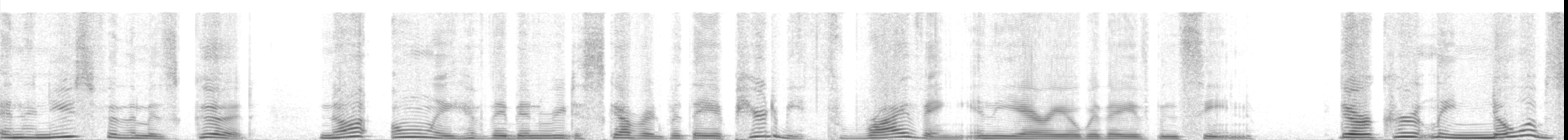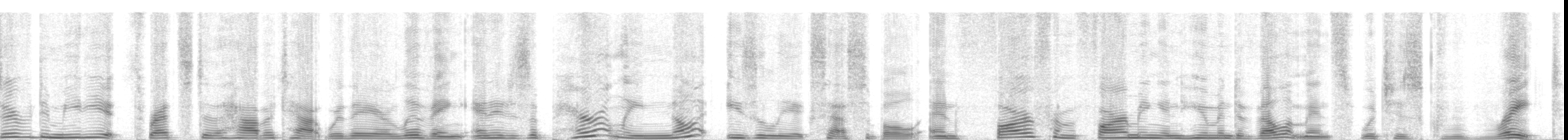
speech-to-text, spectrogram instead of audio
And the news for them is good. Not only have they been rediscovered, but they appear to be thriving in the area where they have been seen. There are currently no observed immediate threats to the habitat where they are living, and it is apparently not easily accessible and far from farming and human developments, which is great.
